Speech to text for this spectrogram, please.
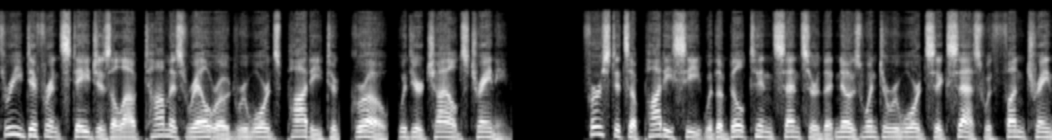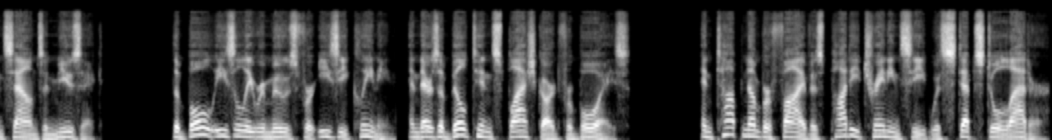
Three different stages allow Thomas Railroad Rewards Potty to grow with your child's training. First it's a potty seat with a built-in sensor that knows when to reward success with fun train sounds and music. The bowl easily removes for easy cleaning, and there's a built-in splash guard for boys. And top number 5 is potty training seat with step stool ladder.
